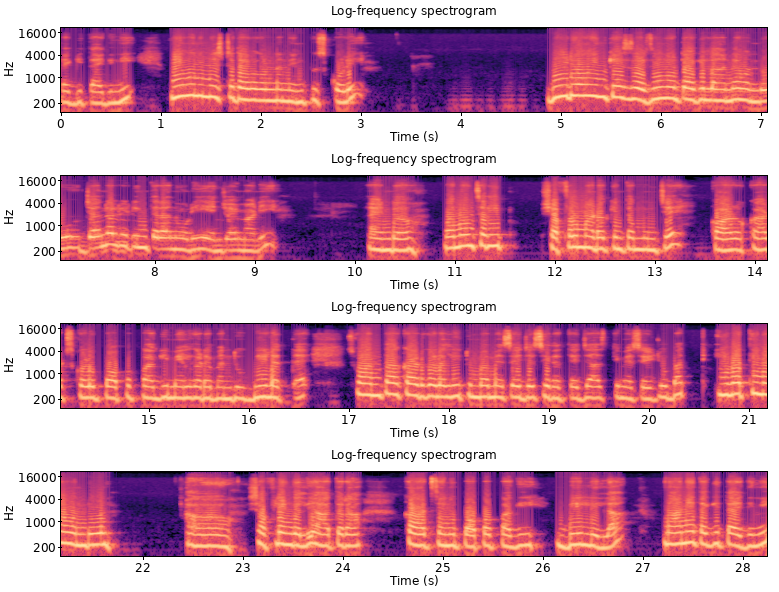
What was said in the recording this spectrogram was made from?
ತೆಗಿತಾ ಇದ್ದೀನಿ. ನೀವು ನಿಮ್ಮ ಇಷ್ಟ ದೈವಗಳನ್ನ ನೆನಪಿಸ್ಕೊಳ್ಳಿ. ವಿಡಿಯೋ ಇನ್ ಕೇಸ್ ರೆಸಿನೇಟ್ ಆಗಿಲ್ಲ ಅಂದ್ರೆ ಒಂದು ಜನರಲ್ ರೀಡಿಂಗ್ ತರ ನೋಡಿ ಎಂಜಾಯ್ ಮಾಡಿ. ಅಂಡ್ ಒಂದೊಂದ್ಸರಿ ಶಫಲ್ ಮಾಡೋಕ್ಕಿಂತ ಮುಂಚೆ ಕಾರ್ಡ್ಸ್ಗಳು ಪಾಪ್ ಅಪ್ ಆಗಿ ಮೇಲ್ಗಡೆ ಬಂದು ಬೀಳತ್ತೆ. ಸೊ ಅಂತ ಕಾರ್ಡ್ಗಳಲ್ಲಿ ತುಂಬಾ ಮೆಸೇಜಸ್ ಇರುತ್ತೆ, ಜಾಸ್ತಿ ಮೆಸೇಜು ಬಟ್ ಇವತ್ತಿನ ಒಂದು ಶಫ್ಲಿಂಗ್ ಅಲ್ಲಿ ಆ ತರ ಕಾರ್ಡ್ಸ್ ಏನು ಪಾಪ್ ಅಪ್ ಆಗಿ ಬೀಳಿಲ್ಲ ನಾನೇ ತೆಗಿತಾ ಇದ್ದೀನಿ.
